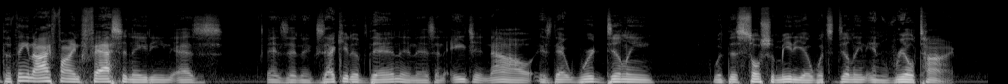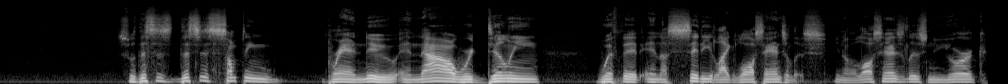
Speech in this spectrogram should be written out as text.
the thing that I find fascinating as as an executive then and as an agent now is that we're dealing with this social media what's dealing in real time. So this is this is something brand new and now we're dealing with it in a city like Los Angeles. You know, Los Angeles, New York,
